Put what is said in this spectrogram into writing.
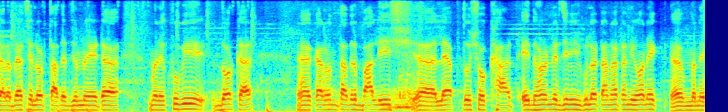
যারা ব্যাচেলর তাদের জন্য এটা মানে খুবই দরকার। কারণ তাদের বালিশ ল্যাপ, তোষক, খাট, এই ধরনের জিনিসগুলো টানাটানি অনেক মানে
